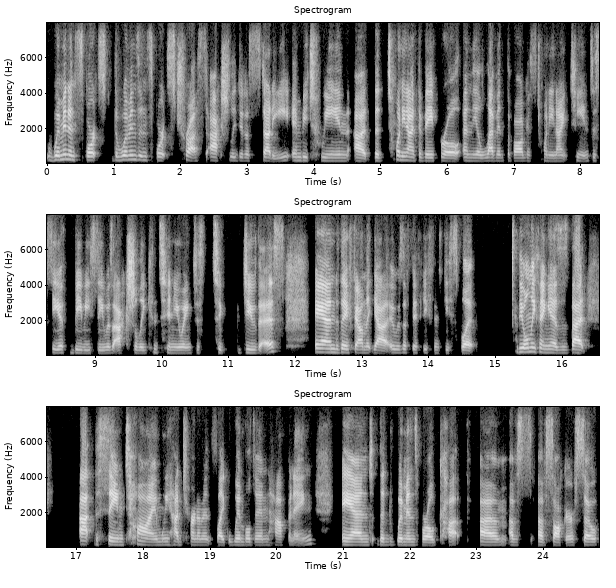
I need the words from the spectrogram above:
women in sports the women's in sports trust actually did a study in between uh, the 29th of april and the 11th of august 2019 to see if bbc was actually continuing to, to do this and they found that yeah it was a 50-50 split the only thing is is that at the same time we had tournaments like wimbledon happening and the women's world cup um, of, of soccer so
